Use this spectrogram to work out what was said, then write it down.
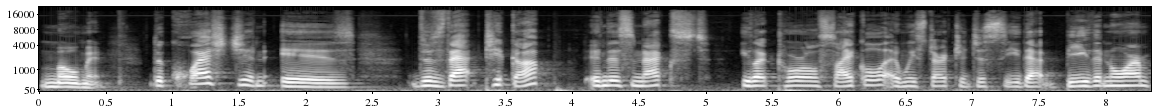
moment. The question is, does that tick up in this next electoral cycle, and we start to just see that be the norm,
